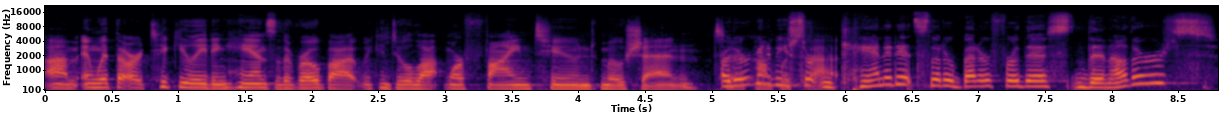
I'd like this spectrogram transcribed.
Um, and with the articulating hands of the robot, we can do a lot more fine-tuned motion. Are there going to be certain that. candidates that are better for this than others?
